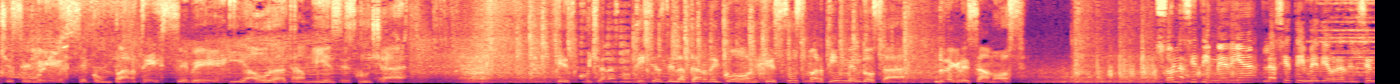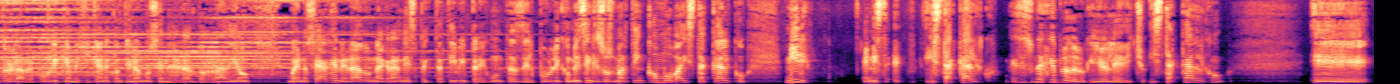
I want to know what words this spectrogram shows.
HCL se comparte, se ve y ahora también se escucha. Escucha las noticias de la tarde con Jesús Martín Mendoza. Regresamos. Son las siete y media, las siete y media hora del centro de la República Mexicana. Continuamos en el Heraldo Radio. Bueno, se ha generado una gran expectativa y preguntas del público. Me dicen, Jesús Martín, ¿cómo va Iztacalco? Mire, en eh, Iztacalco, ese es un ejemplo de lo que yo le he dicho. Iztacalco, eh,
